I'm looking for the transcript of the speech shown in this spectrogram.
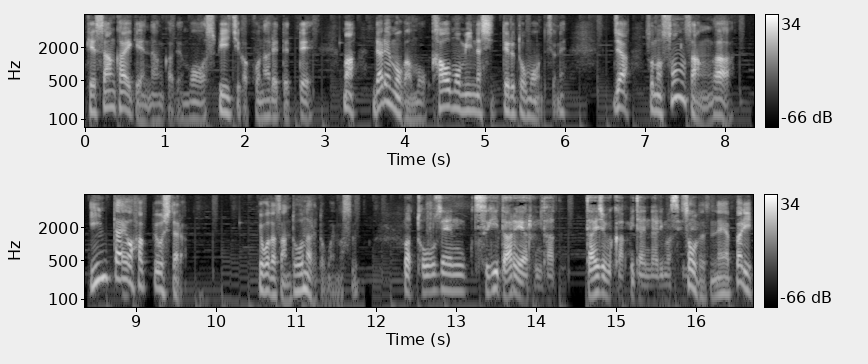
決算会見なんかでもスピーチがこなれてて、まあ、誰もがもう顔もみんな知ってると思うんですよね。じゃあその孫さんが引退を発表したら横田さんどうなると思います？まあ当然次誰やるんだ？大丈夫か？みたいになりますよね。そうですね。やっぱり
